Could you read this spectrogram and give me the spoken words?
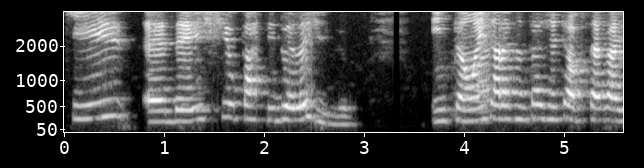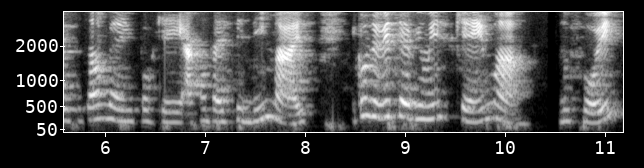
que é, deixe o partido elegível. Então é interessante a gente observar isso também, porque acontece demais. Inclusive, teve um esquema, não foi?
